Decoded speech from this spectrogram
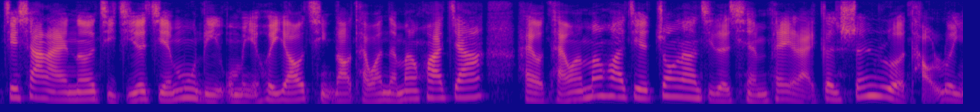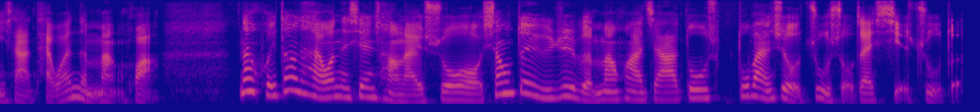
接下来呢，几集的节目里，我们也会邀请到台湾的漫画家，还有台湾漫画界重量级的前辈来更深入的讨论一下台湾的漫画。那回到台湾的现场来说，相对于日本漫画家，多多半是有助手在协助的。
